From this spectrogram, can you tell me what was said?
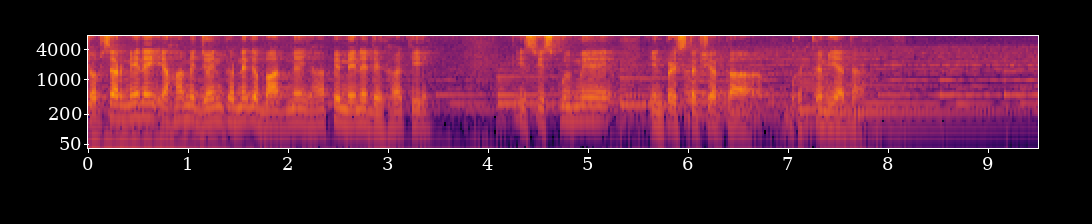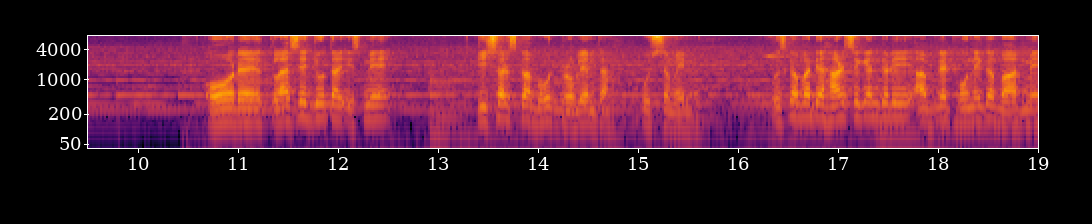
जब सर, मैंने यहाँ में ज्वाइन करने के बाद में यहाँ पे मैंने देखा कि इस स्कूल में इंफ्रास्ट्रक्चर का बहुत कमियाँ था और क्लासेज जो था, इसमें टीचर्स का बहुत प्रॉब्लम था उस समय में। उसके बाद हायर सेकेंडरी अपग्रेड होने के बाद में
